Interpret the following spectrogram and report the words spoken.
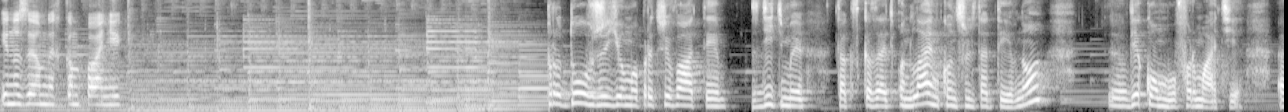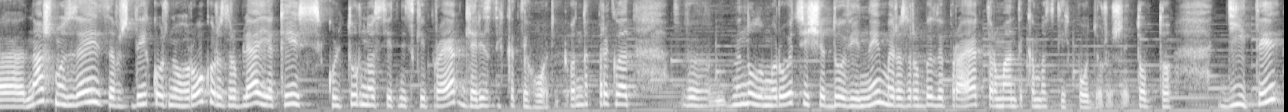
іноземних компаній. Продовжуємо працювати з дітьми, так сказати, онлайн консультативно. Е, В якому форматі? Е, Наш музей завжди кожного року розробляє якийсь культурно-освітницький проєкт для різних категорій. От, наприклад, в минулому році ще до війни ми розробили проєкт Романтика морських подорожей. Тобто діти,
